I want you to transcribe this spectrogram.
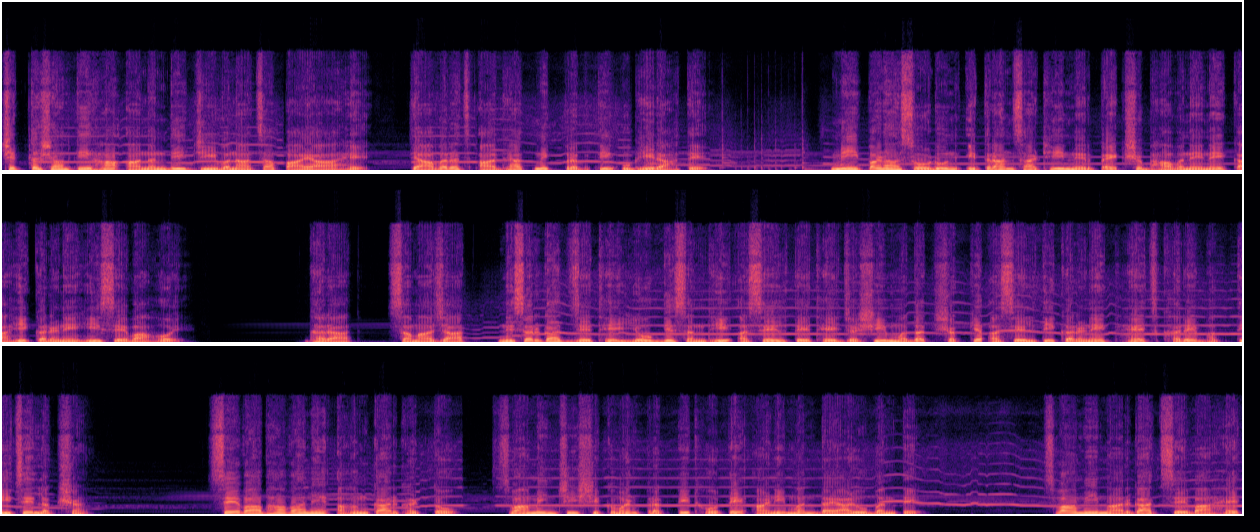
चित्तशांती हा आनंदी जीवनाचा पाया आहे त्यावरच आध्यात्मिक प्रगती उभी राहते. मीपणा सोडून इतरांसाठी निरपेक्ष भावनेने काही करणे ही सेवा होय. घरात समाजात निसर्गात जेथे योग्य संधी असेल तेथे जशी मदत शक्य असेल ती करणे हेच खरे भक्तीचे लक्षण. सेवाभावाने अहंकार घटतो स्वामींची शिकवण प्रकटित होते आणि मन दयाळू बनते. स्वामी मार्गात सेवा हेच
